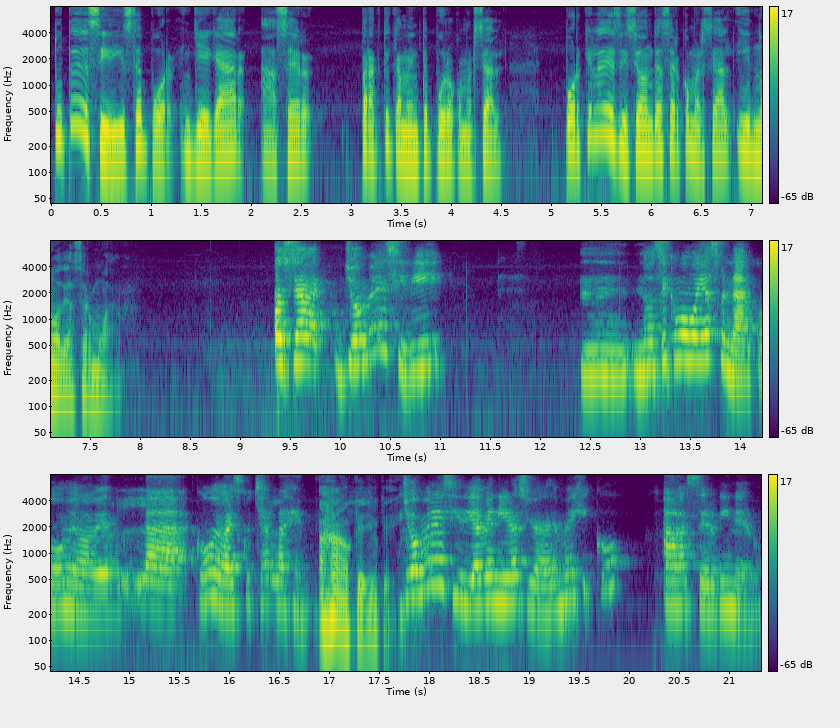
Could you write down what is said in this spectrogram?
Tú te decidiste por llegar a hacer prácticamente puro comercial. ¿Por qué la decisión de hacer comercial y no de hacer moda? O sea, yo me decidí no sé cómo voy a sonar, cómo me va a ver la, cómo me va a escuchar la gente. Ajá, ok, ok. Yo me decidí a venir a Ciudad de México a hacer dinero.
